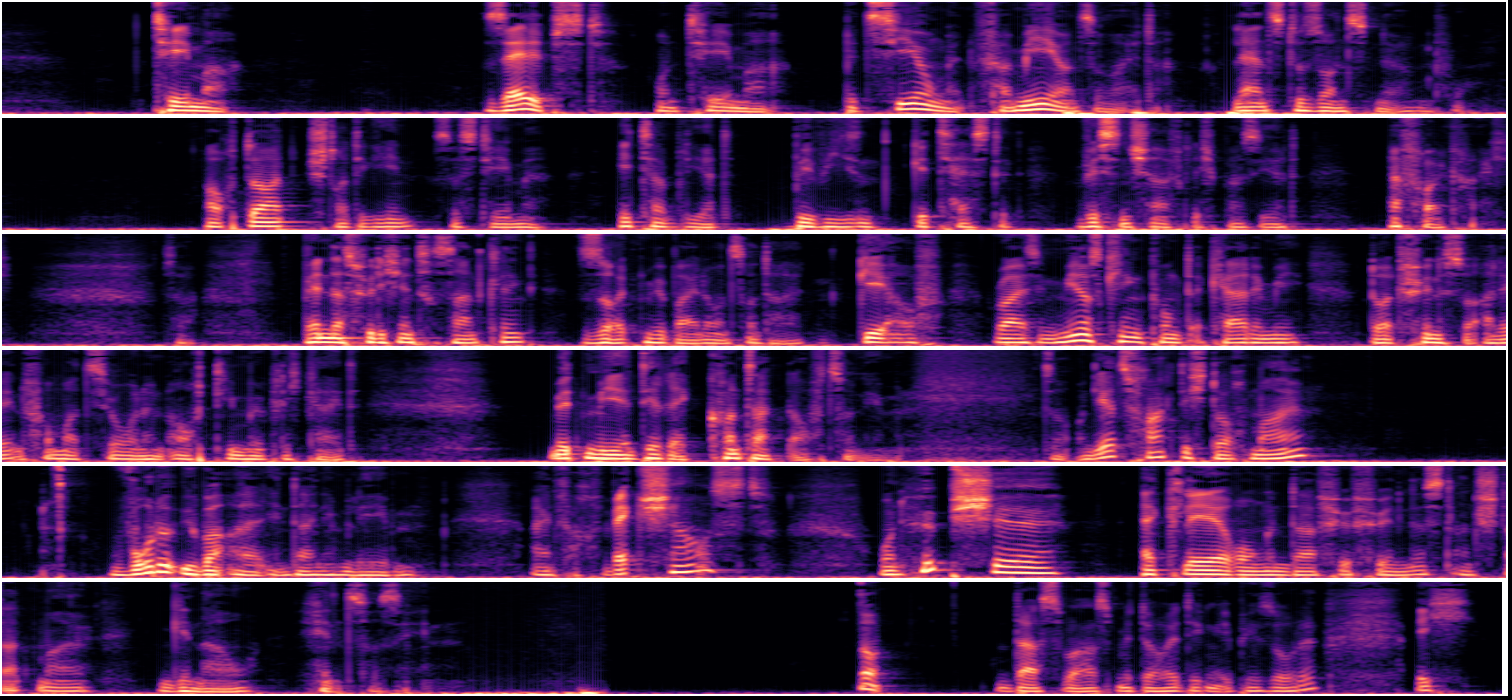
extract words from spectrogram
Thema Selbst und Thema Beziehungen, Familie und so weiter lernst du sonst nirgendwo. Auch dort Strategien, Systeme etabliert, bewiesen, getestet, wissenschaftlich basiert, erfolgreich. So. Wenn das für dich interessant klingt, sollten wir beide uns unterhalten. Geh auf rising-king.academy. Dort findest du alle Informationen, auch die Möglichkeit, mit mir direkt Kontakt aufzunehmen. So, und jetzt frag dich doch mal, wo du überall in deinem Leben einfach wegschaust und hübsche Erklärungen dafür findest, anstatt mal genau hinzusehen. Nun, das war's mit der heutigen Episode. Ich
